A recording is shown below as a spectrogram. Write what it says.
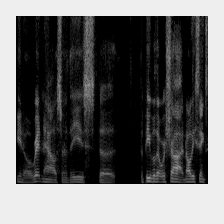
you know Rittenhouse or these the the people that were shot and all these things.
